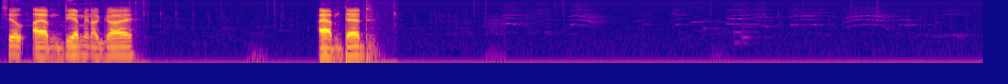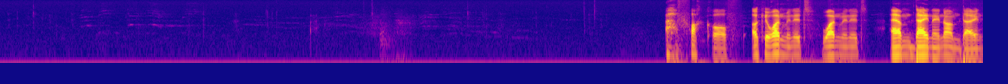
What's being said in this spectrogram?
Chill, I am DMing a guy. I am dead. Ah, fuck off. Okay, one minute. One minute. I am dying. I know I'm dying.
